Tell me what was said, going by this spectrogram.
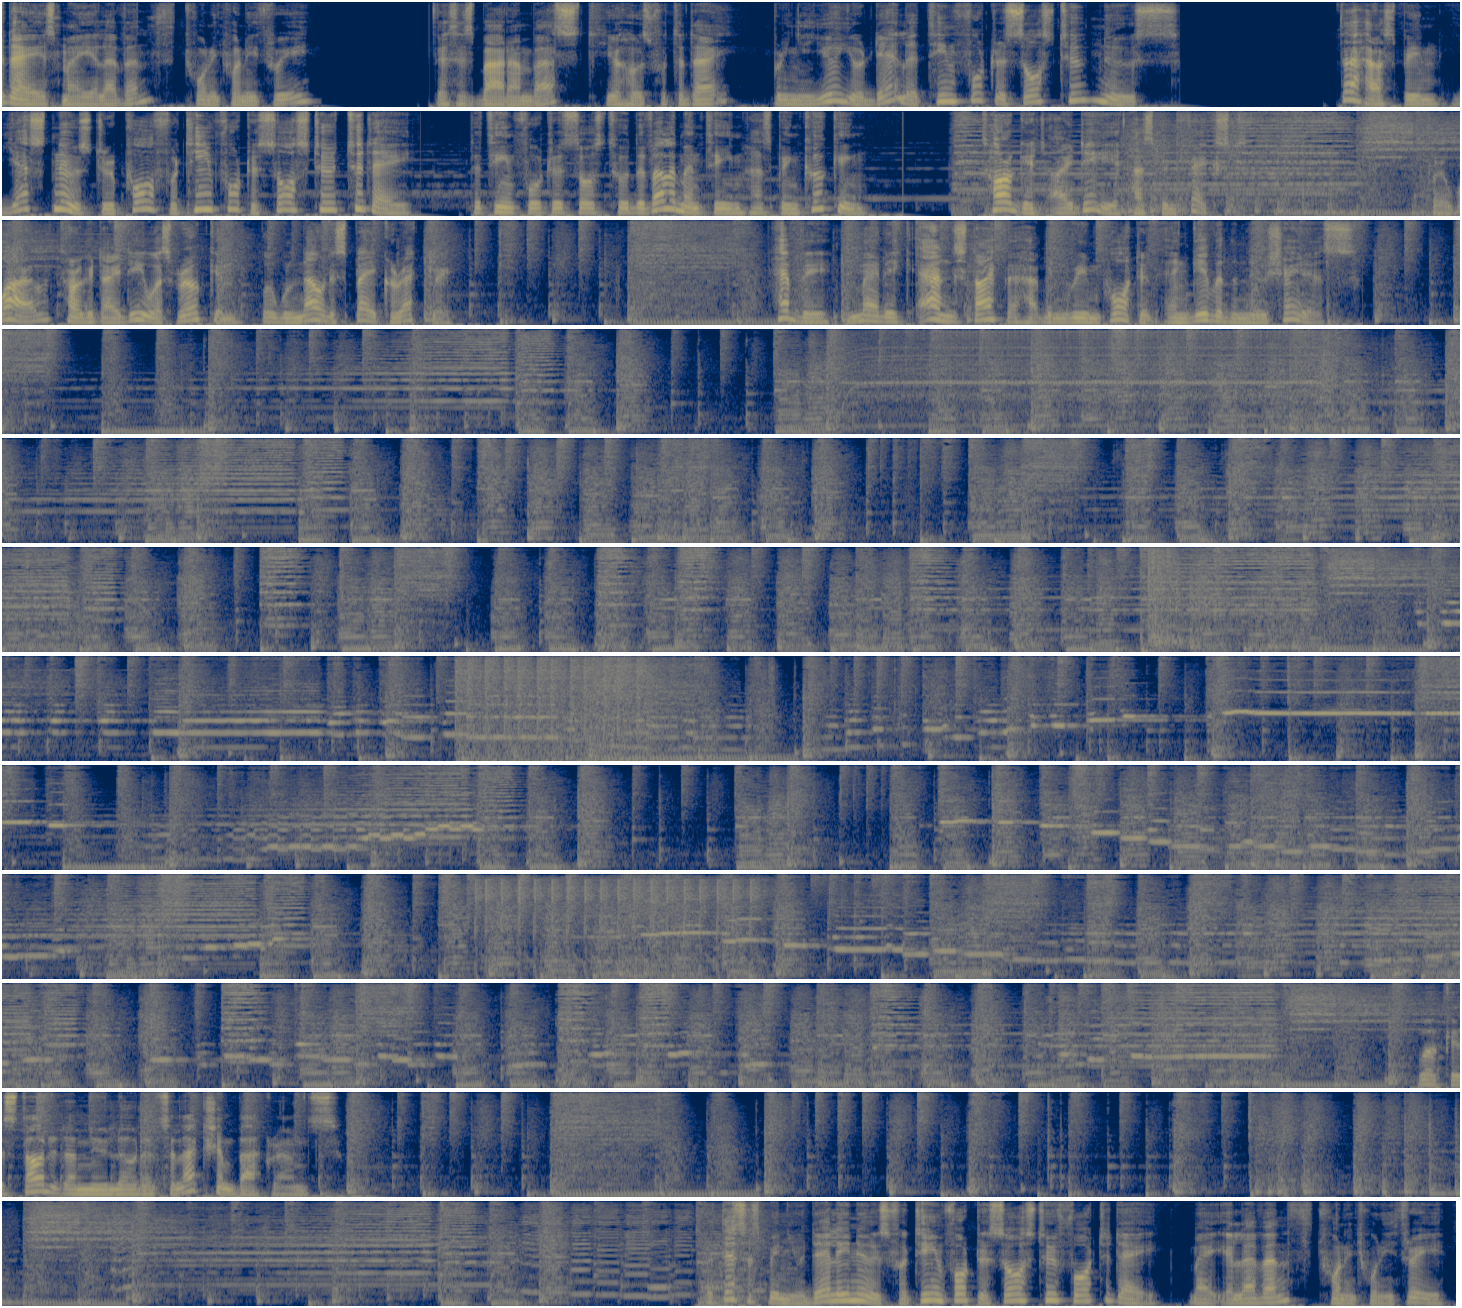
Today is May 11th, 2023. This is Bad and Best, your host for today, bringing you your daily Team Fortress Source 2 news. There has been yes news to report for Team Fortress Source 2 today. The Team Fortress Source 2 development team has been cooking. Target ID has been fixed. For a while, Target ID was broken, but will now display correctly. Heavy, Medic and Sniper have been re-imported and given the new shaders. Workers started on new loadout selection backgrounds. But this has been your daily news for Team Fortress Source 2 for today, May 11th, 2023.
